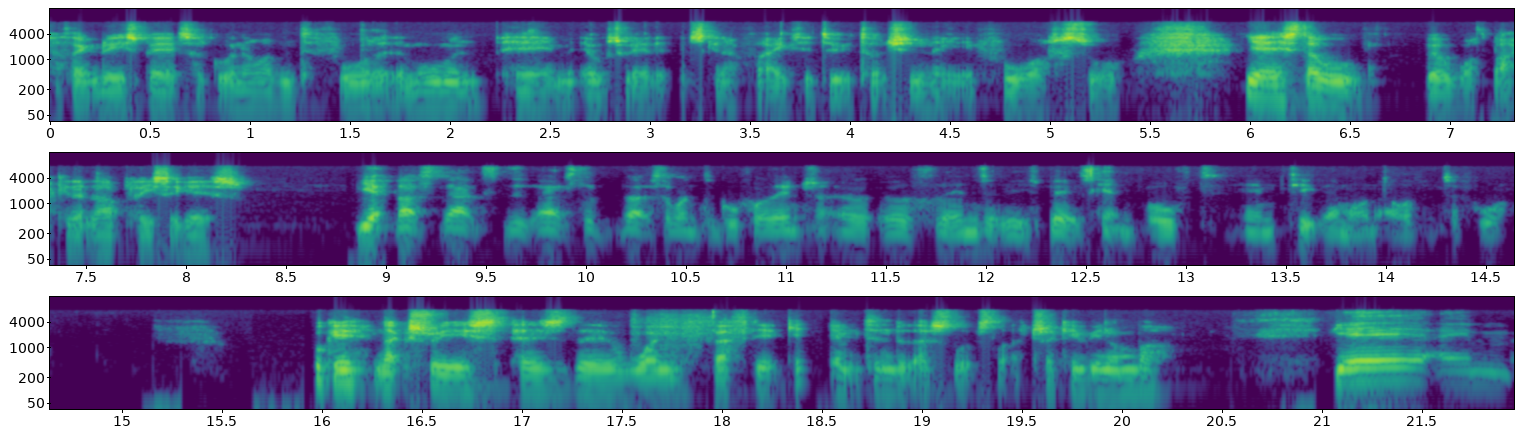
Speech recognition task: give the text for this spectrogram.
I think race bets are going 11 to 4 at the moment. Um, elsewhere, it's kind of 5 to 2, touching 94. So, yeah, still well worth backing at that price, I guess. Yeah, that's that's the, that's the that's the one to go for. Then our, our friends at Race Bets get involved and um, take them on 11 to 4. Okay, next race is the 150 at Kempton, but this looks like a tricky wee number. Yeah, um,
